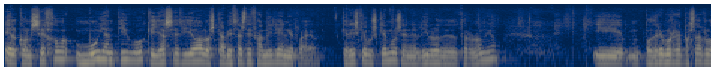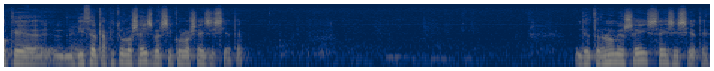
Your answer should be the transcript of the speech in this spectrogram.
el consejo muy antiguo que ya se dio a los cabezas de familia en Israel. ¿Queréis que busquemos en el libro de Deuteronomio? Y podremos repasar lo que dice el capítulo 6, versículos 6 y 7. Deuteronomio 6, 6 y 7.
